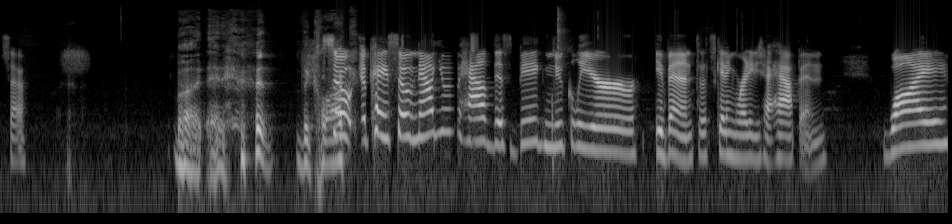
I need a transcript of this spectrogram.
So But the clock. So okay, so now you have this big nuclear event that's getting ready to happen. Why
